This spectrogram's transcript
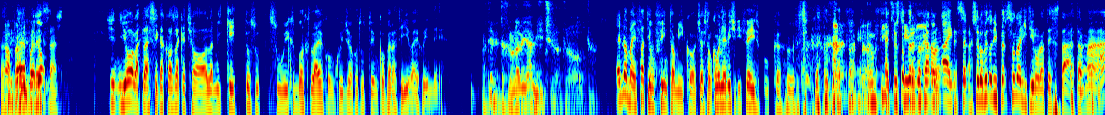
No, però Eh, interessante. Io ho la classica cosa che ho l'amichetto su, su Xbox Live con cui gioco tutto in cooperativa e quindi... Ma ti hai detto che non avevi amici l'altra volta. Eh no, ma infatti è un finto amico, cioè sono come gli amici di Facebook. È un tizio è giusto per giocare online, se, se lo vedo di persona gli tiro una testata, ma...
